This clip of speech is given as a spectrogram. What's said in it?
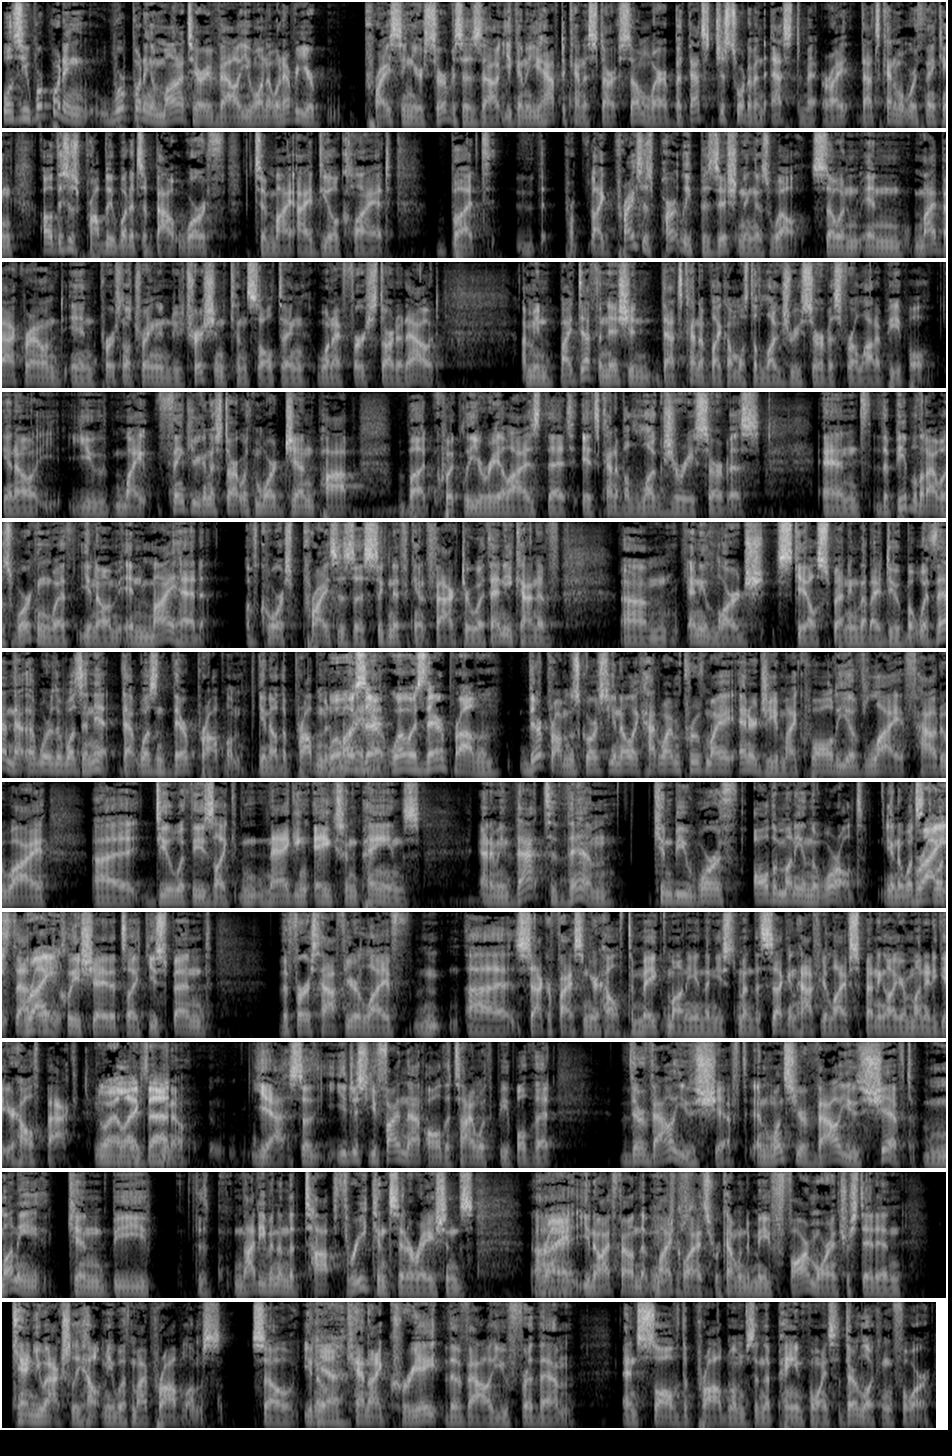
Well, see, we're putting we're putting a monetary value on it. Whenever you're pricing your services out, you're gonna you have to kind of start somewhere. But that's just sort of an estimate, right? That's kind of what we're thinking. Oh, this is probably what it's about worth to my ideal client. But the, like price is partly positioning as well. So in in my background in personal training and nutrition consulting, when I first started out, I mean, by definition, that's kind of like almost a luxury service for a lot of people. You know, you might think you're going to start with more Gen Pop, but quickly you realize that it's kind of a luxury service. And the people that I was working with, you know, in my head, of course, price is a significant factor with any kind of um, any large scale spending that I do. But with them, that, that wasn't it. That wasn't their problem. You know, the problem in What my was their head, What was their problem? their problem of course, you know, like how do I improve my energy, my quality of life? How do I uh, deal with these like nagging aches and pains? And I mean, that to them can be worth all the money in the world. You know, what's, Right, what's that right. old cliche that's like you spend the first half of your life uh, sacrificing your health to make money, and then you spend the second half of your life spending all your money to get your health back. Oh, I like that. You know, yeah. So you just you find that all the time with people that their values shift, and once your values shift, money can be not even in the top three considerations. Uh, Right. You know, I found that my clients were coming to me far more interested in can you actually help me with my problems? So you know, Yeah. can I create the value for them and solve the problems and the pain points that they're looking for?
